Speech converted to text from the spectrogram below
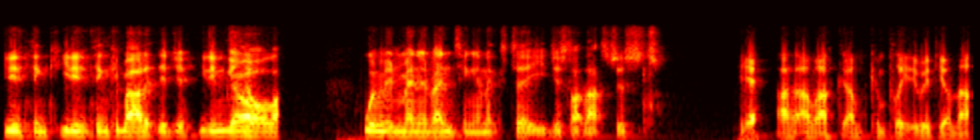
you didn't think, you didn't think about it, did you? You didn't go, Nope. oh, like, women men eventing NXT. You just like that's just Yeah, I, I'm I'm completely with you on that.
